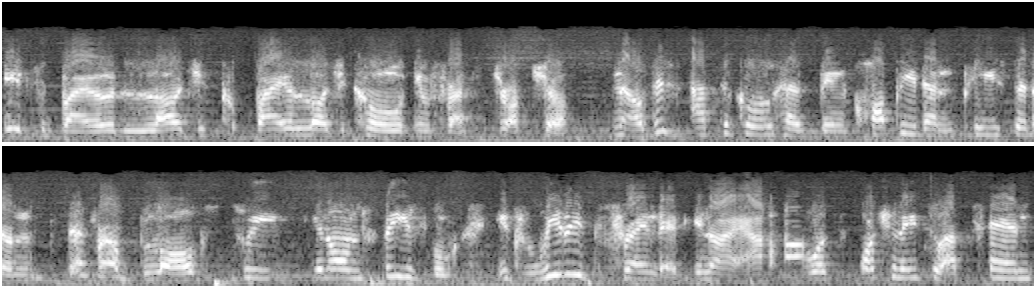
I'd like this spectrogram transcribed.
its biological, biological infrastructure. Now, this article has been copied and pasted on several blogs, tweets, you know, on Facebook. It really trended. You know, I, I was fortunate to attend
